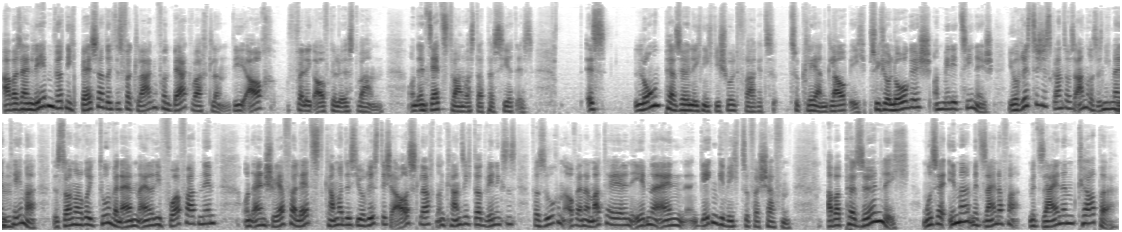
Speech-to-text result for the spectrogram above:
Aber sein Leben wird nicht besser durch das Verklagen von Bergwachtlern, die auch völlig aufgelöst waren und entsetzt waren, was da passiert ist. Es lohnt persönlich nicht, die Schuldfrage zu, zu klären, glaube ich. Psychologisch und medizinisch. Juristisch ist ganz was anderes, ist nicht mein mhm. Thema. Das soll man ruhig tun. Wenn einem einer die Vorfahrt nimmt und einen schwer verletzt, kann man das juristisch ausschlachten und kann sich dort wenigstens versuchen, auf einer materiellen Ebene ein Gegengewicht zu verschaffen. Aber persönlich muss er immer mit, seiner, mit seinem Körper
